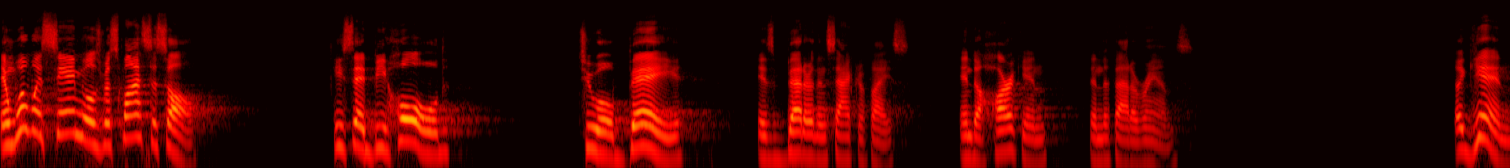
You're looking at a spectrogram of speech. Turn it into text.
And what was Samuel's response to Saul? He said, Behold, to obey is better than sacrifice, and to hearken than the fat of rams. Again,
